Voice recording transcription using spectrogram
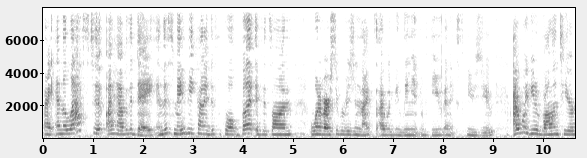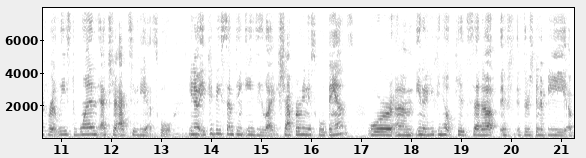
All right, and the last tip I have of the day, and this may be kind of difficult, but if it's on one of our supervision nights, I would be lenient with you and excuse you. I want you to volunteer for at least one extra activity at school. You know, it could be something easy like chaperoning a school dance, or um, you know, you can help kids set up if if there's going to be a,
